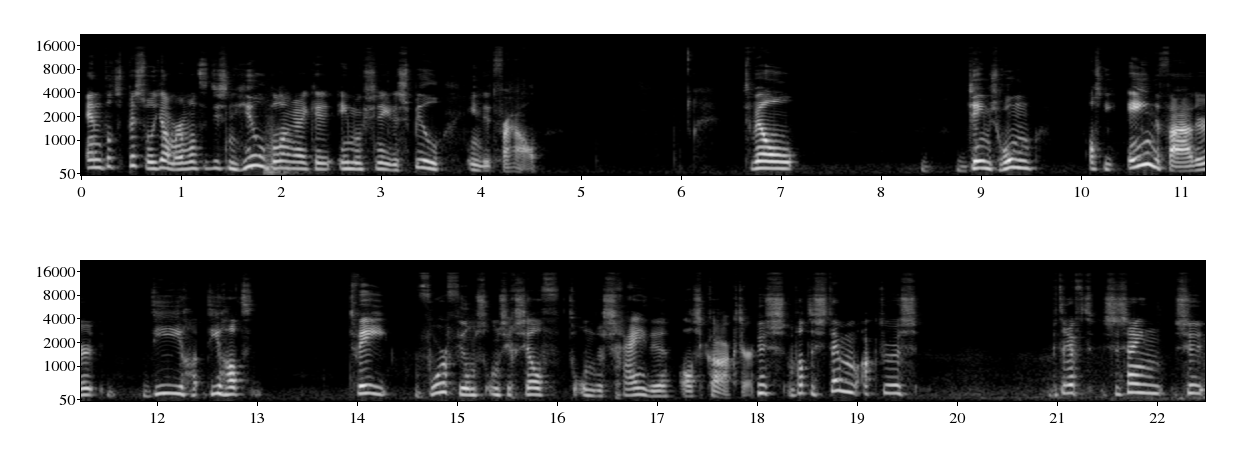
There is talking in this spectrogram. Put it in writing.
En dat is best wel jammer, want het is een heel belangrijke emotionele speel in dit verhaal. Terwijl James Hong als die ene vader, die, die had twee voorfilms om zichzelf te onderscheiden als karakter. Dus wat de stemacteurs betreft, ze zijn, ze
